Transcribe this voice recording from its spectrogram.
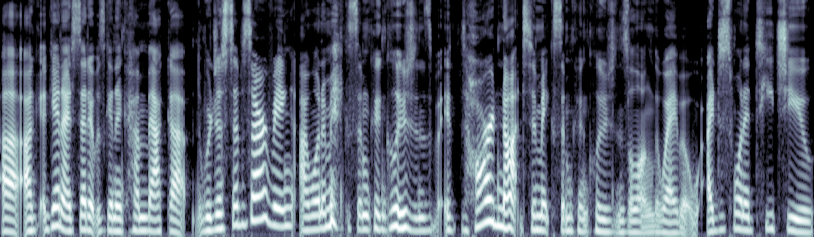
uh, again, I said it was going to come back up. We're just observing. I want to make some conclusions. But it's hard not to make some conclusions along the way, but I just want to teach you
